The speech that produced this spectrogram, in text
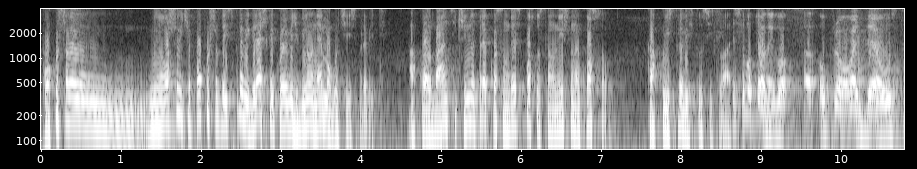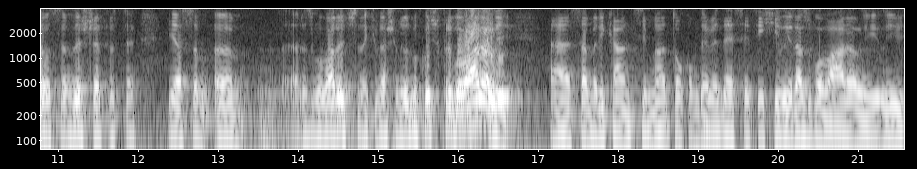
Pokušao je, Milošević je pokušao da ispravi greške koje je već bilo nemoguće ispraviti. Ako Albanci čine preko 80% stanovništva na Kosovu, kako ispraviti tu Ne situaciju? samo to, nego upravo ovaj deo Ustava 74. Ja sam um, razgovarajući sa nekim našim ljudima koji su pregovarali a, sa Amerikancima tokom 90-ih ili razgovarali ili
